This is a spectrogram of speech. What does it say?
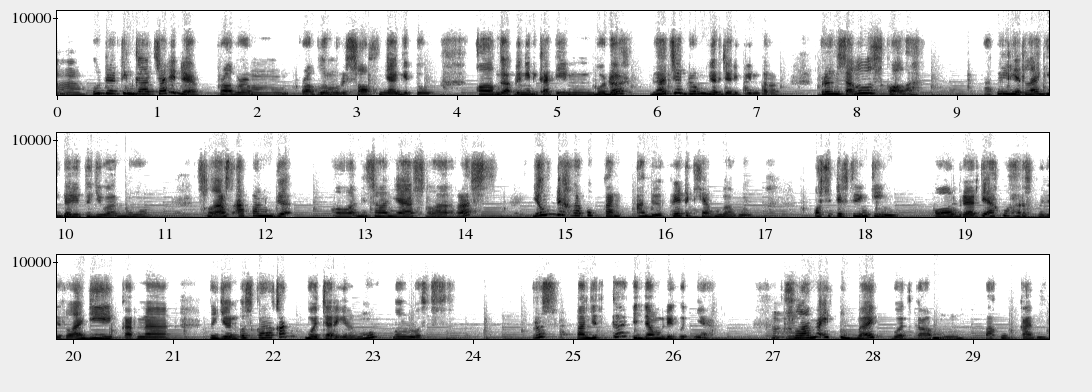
Hmm. Udah tinggal cari deh problem problem resolve-nya gitu. Kalau nggak pengen dikatain bodoh, belajar dong biar jadi pinter. Terus bisa lulus sekolah. Tapi lihat lagi dari tujuanmu. Selaras apa enggak? Kalau misalnya selaras, ya udah lakukan. Ambil kritik yang bangun. Positive thinking. Oh berarti aku harus belajar lagi karena tujuanku sekolah kan buat cari ilmu, lulus. Terus lanjut ke jenjang berikutnya selama itu baik buat kamu lakukan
